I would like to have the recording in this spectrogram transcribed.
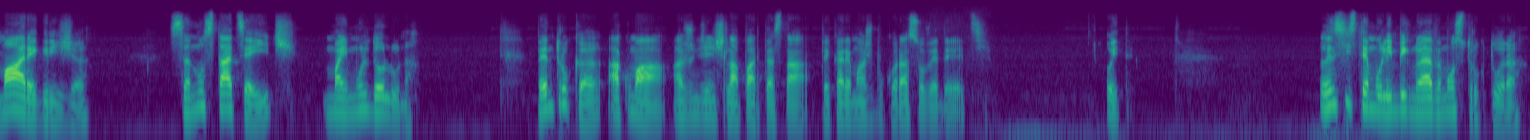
mare grijă să nu stați aici mai mult de o lună. Pentru că, acum ajungem și la partea asta pe care m-aș bucura să o vedeți. Uite, în sistemul limbic noi avem o structură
